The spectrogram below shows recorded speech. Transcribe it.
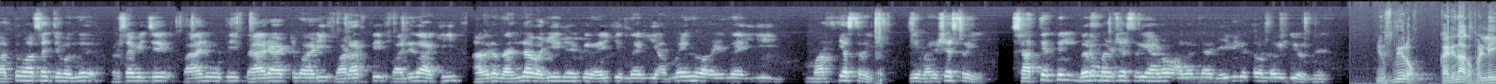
പത്ത് മാസം ചുമന്ന് പ്രസവിച്ച് പാലൂട്ടി താരാട്ടുപാടി വളർത്തി വലുതാക്കി അവരെ നല്ല വഴിയിലേക്ക് നയിക്കുന്ന ഈ അമ്മയെന്ന് പറയുന്ന ഈ മർത്യ സ്ത്രീ ഈ മനുഷ്യ സ്ത്രീ സത്യത്തിൽ വെറും മനുഷ്യ സ്ത്രീയാണോ അതല്ല ദൈവികത്വം ഉണ്ടോ ഇല്ലയോ എന്ന്? News bureau Karunagappally.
